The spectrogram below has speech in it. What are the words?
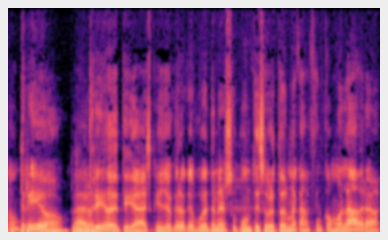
no un, trío? Un trío de tías, que yo creo que puede tener su punto, y sobre todo en una canción como Ladra,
